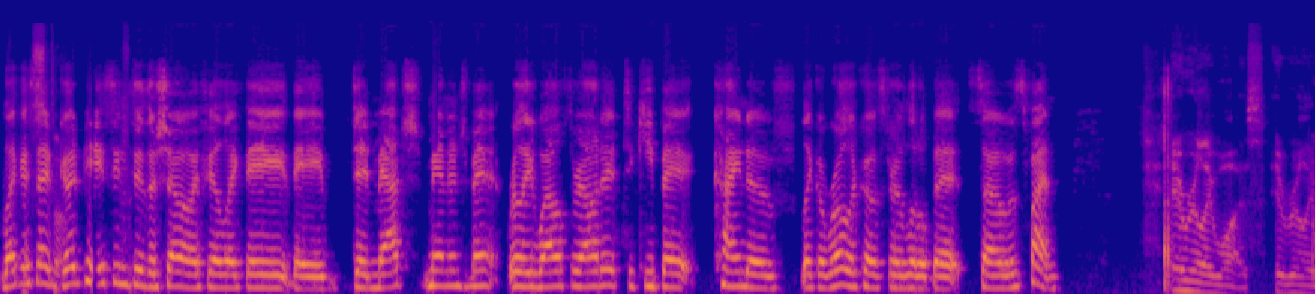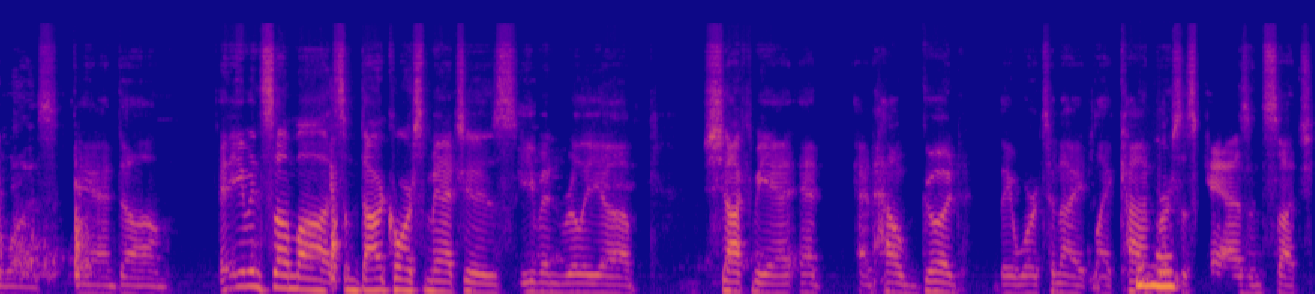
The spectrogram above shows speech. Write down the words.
Like I said, stuff. good pacing through the show. I feel like they they did match management really well throughout it to keep it kind of like a roller coaster a little bit. So it was fun. It really was. It really was. And um, and even some uh some dark horse matches even really uh shocked me at at, at how good they were tonight, like Kon Mhm. versus Kaz and such.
